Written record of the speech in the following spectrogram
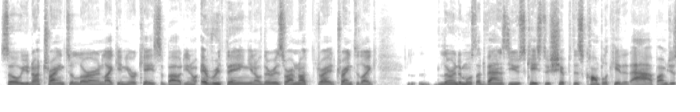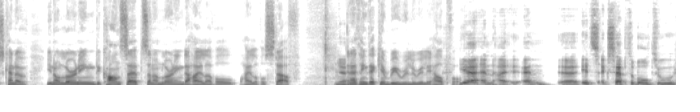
So you're not trying to learn, like in your case, about you know everything you know there is, or I'm not try- trying to like learn the most advanced use case to ship this complicated app. I'm just kind of you know learning the concepts and I'm learning the high level high level stuff. Yeah. And I think that can be really, really helpful. yeah and I- and uh, it's acceptable to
